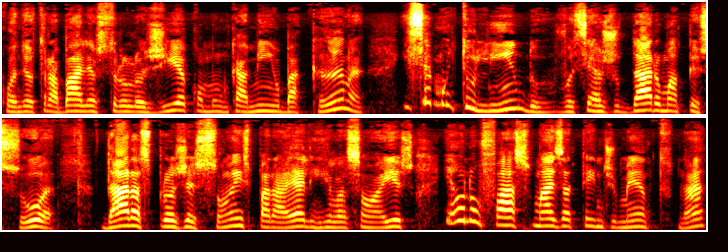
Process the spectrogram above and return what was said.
quando eu trabalho astrologia como um caminho bacana, isso é muito lindo, você ajudar uma pessoa, dar as projeções para ela em relação a isso. Eu não faço mais atendimento, né?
